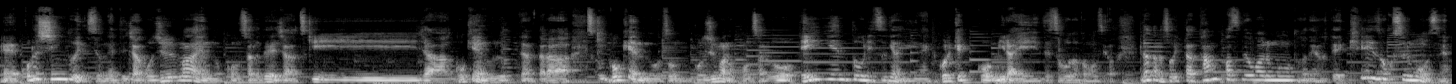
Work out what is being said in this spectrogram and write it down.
えー、これしんどいですよねって、じゃあ50万円のコンサルで、じゃあ月、じゃあ5件売るってなったら、月5件のその50万のコンサルを永遠と売り続けなきゃいけないって、これ結構未来絶望だと思うんですよ。だからそういった単発で終わるものとかではなくて、継続するものですね。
